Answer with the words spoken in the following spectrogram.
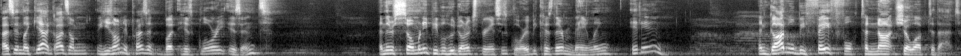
I said, like, yeah, God's om- he's omnipresent, but his glory isn't. And there's so many people who don't experience his glory because they're mailing it in. And God will be faithful to not show up to that.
